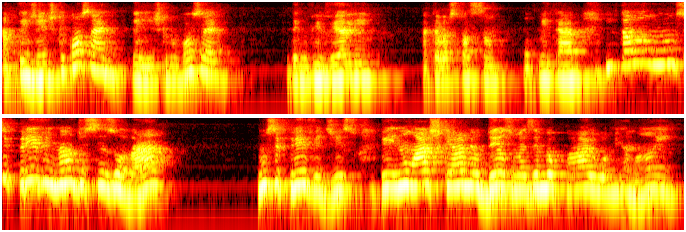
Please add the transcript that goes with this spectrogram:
Ah, tem gente que consegue, tem gente que não consegue. Tem que viver ali, naquela situação complicada. Então, não se prive, não, de se isolar. Não se prive disso. E não ache que, ah, meu Deus, mas é meu pai ou a minha mãe.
